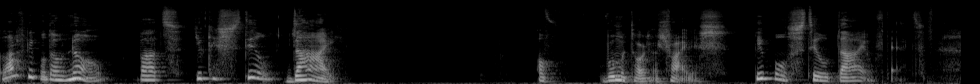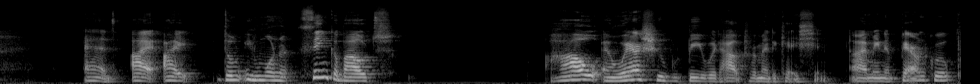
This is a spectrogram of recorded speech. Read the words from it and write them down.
A lot of people don't know, but you can still die of rheumatoid arthritis. People still die of that. And I, I don't even want to think about how and where she would be without her medication. I'm in a parent group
